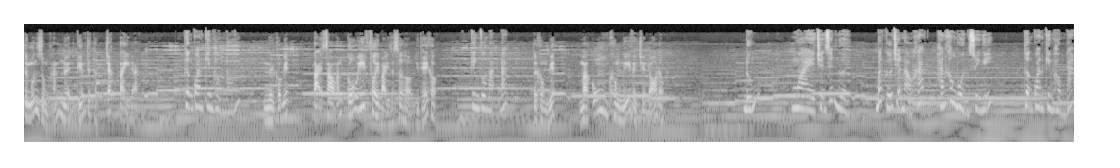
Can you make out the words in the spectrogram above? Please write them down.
Tôi muốn dùng hắn luyện kiếm cho thật chắc tay đã. Thượng quan Kim Hồng nói. Người có biết Tại sao hắn cố ý phơi bày ra sơ hở như thế không? Kinh vô mạng đáp. Tôi không biết Mà cũng không nghĩ về chuyện đó đâu. Đúng. Ngoài chuyện giết người Bất cứ chuyện nào khác Hắn không buồn suy nghĩ. Thượng quan Kim Hồng đáp.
